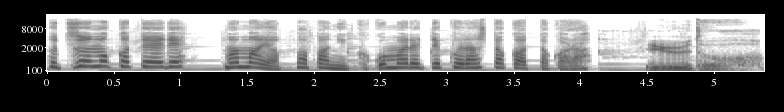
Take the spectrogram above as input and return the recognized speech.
普通の家庭でママやパパに囲まれて暮らしたかったから。言うと。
